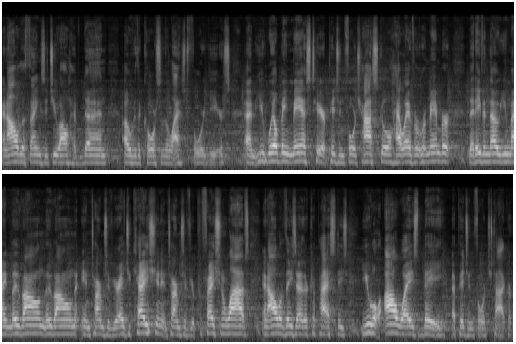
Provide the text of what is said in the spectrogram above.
and all the things that you all have done over the course of the last four years. Um, you will be missed here at Pigeon Forge High School. However, remember that even though you may move on, move on in terms of your education, in terms of your professional lives, and all of these other capacities, you will always be a Pigeon Forge Tiger.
